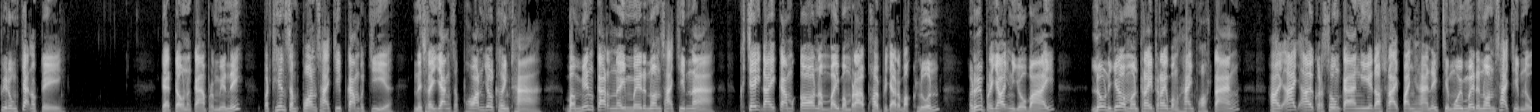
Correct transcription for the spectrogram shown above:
ពីរោងចក្រនោះទេតែតទៅនឹងការប្រមាននេះប្រធានសម្ព័ន្ធសហជីពកម្ពុជាអ្នកស្រីយ៉ាងសុភ័ណ្ឌយល់ឃើញថាបើមានករណីមេដឹកនាំសហជីពណាខ្ចីដៃកម្មករដើម្បីបម្រើផលប្រយោជន៍របស់ខ្លួន ឬប្រយោជន៍នយោបាយលោកនាយករដ្ឋមន្ត្រីត្រូវបង្ហាញភ័ស្តុតាង ហើយអាចឲ្យក្រសួងការងារដោះស្រាយបញ្ហានេះជាមួយមេដឹកនាំសហជីពនោះ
